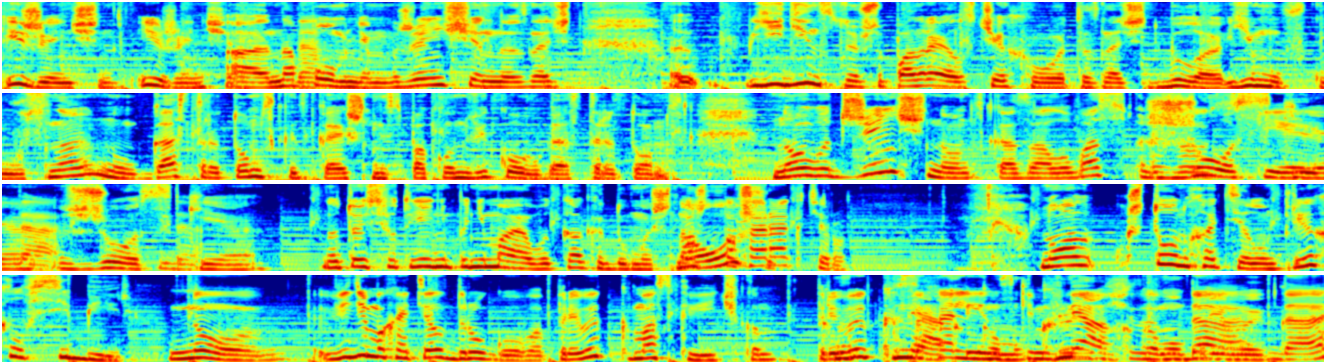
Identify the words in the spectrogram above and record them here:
И женщин. И женщин. А, да. напомним, женщина, значит, э, единственное, что понравилось Чехову, это, значит, было ему вкусно. Ну, гастро Томск, это, конечно, испокон веков гастро Томск. Но вот женщина, он сказал, у вас Жесткие, жесткие. да. Жесткие. Ну, то есть, вот я не понимаю, вот как ты думаешь, на Может, по ощупь? характеру? Ну, а что он хотел? Он приехал в Сибирь. Ну, видимо, хотел другого. Привык к москвичкам, привык к к, сахалинским к мягкому да, привык. Да,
